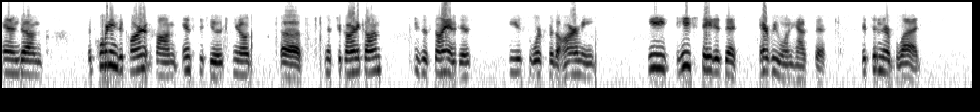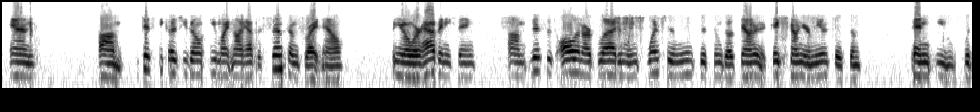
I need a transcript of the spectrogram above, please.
And um, according to Carnicom Institute, you know, uh, Mr. Carnicom, he's a scientist. He used to work for the army. He he stated that everyone has this. It's in their blood, and um, just because you don't, you might not have the symptoms right now, you know, or have anything. Um, this is all in our blood, and when once your immune system goes down and it takes down your immune system, then you would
